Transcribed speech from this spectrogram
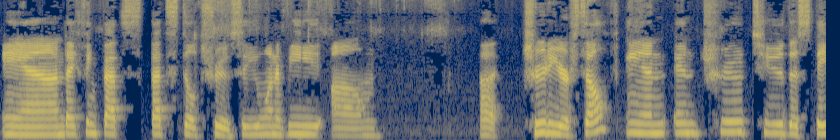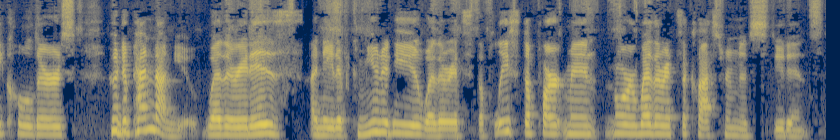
and I think that's that's still true. So you want to be um, uh, true to yourself and and true to the stakeholders who depend on you whether it is a native community whether it's the police department or whether it's a classroom of students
